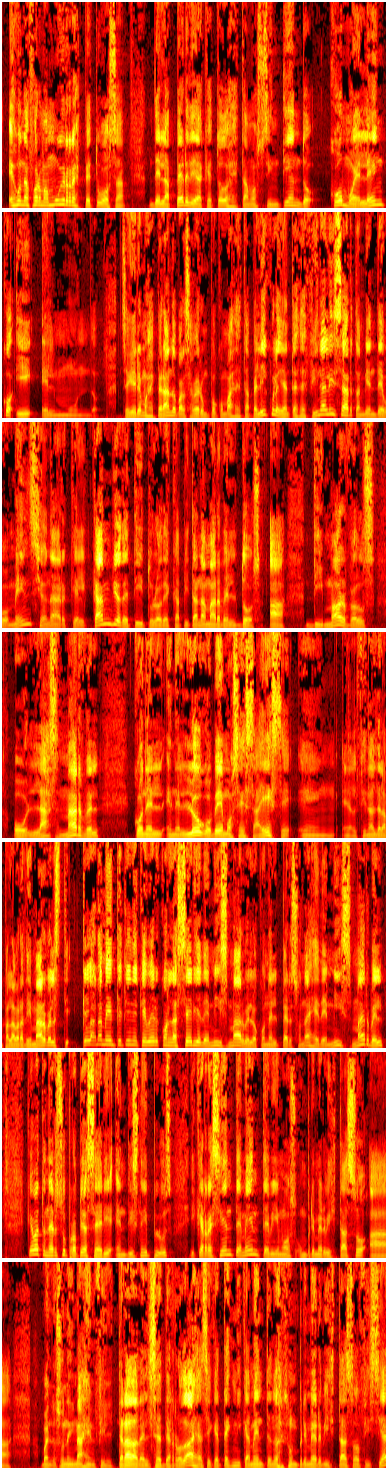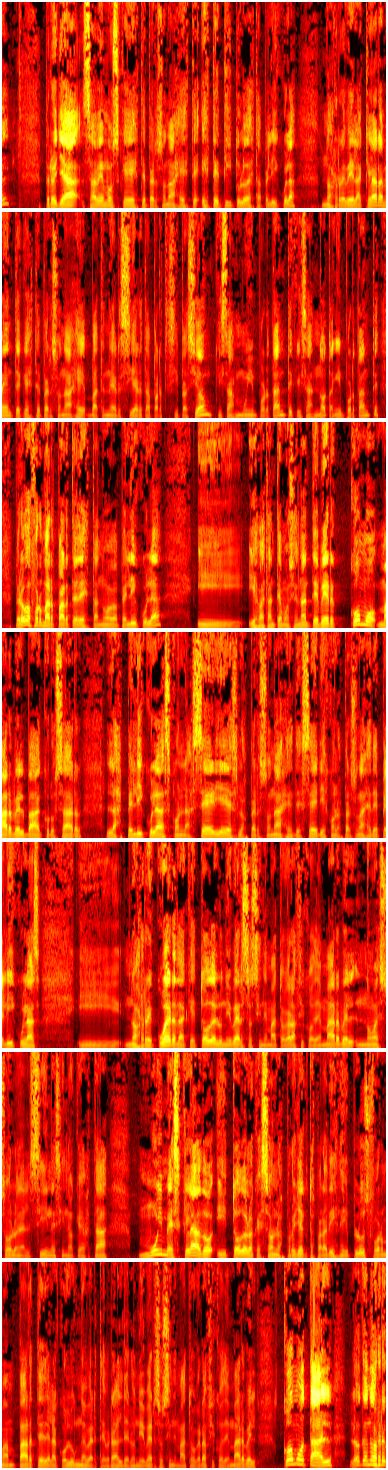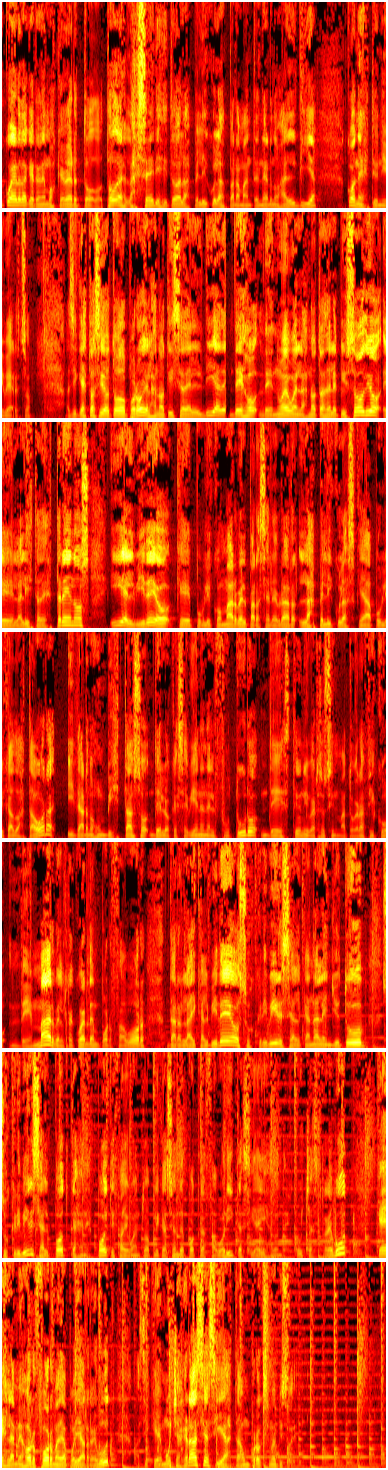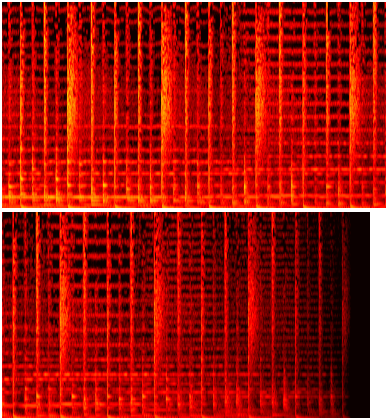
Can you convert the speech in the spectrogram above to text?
es una forma muy respetuosa de la pérdida que todos estamos sintiendo como elenco y el mundo. Seguiremos esperando para saber un poco más de esta película y antes de finalizar también debo mencionar que el cambio de título de Capitana Marvel 2 a The Marvels o Las Marvel con el, en el logo vemos esa S en, al final de la palabra de Marvels, claramente tiene que ver con la serie de Miss Marvel o con el personaje de Miss Marvel, que va a tener su propia serie en Disney Plus y que recientemente vimos un primer vistazo a, bueno, es una imagen filtrada del set de rodaje, así que técnicamente no es un primer vistazo oficial, pero ya sabemos que este personaje, este, este título de esta película, nos revela claramente que este personaje va a tener cierta participación, quizás muy importante, quizás no tan importante, pero va a formar parte de esta nueva película y, es bastante emocionante ver cómo Marvel va a cruzar las películas con las series, los personajes de series con los personajes de películas y nos recuerda que todo el universo cinematográfico de Marvel no es solo en el cine, sino que está muy mezclado y todo lo que son los proyectos para Disney Plus forman parte de la columna vertebral del universo cinematográfico de Marvel como tal, lo que nos recuerda que tenemos que ver todo, todas las series y todas las películas para mantenernos al día con este universo. Así que esto ha sido todo por hoy, es la noticia del día. Dejo de nuevo en las notas del episodio eh, la lista de estrenos y el video que publicó Marvel para celebrar las películas que ha publicado hasta ahora y darnos un vistazo de lo que se viene en el futuro de este universo cinematográfico de Marvel. Recuerden por favor dar like al video, suscribirse al canal en YouTube, suscribirse al podcast en Spotify o en tu aplicación de podcast favorita si ahí es donde escuchas Reboot, que es la mejor forma de apoyar Reboot. Así que muchas gracias y hasta un próximo episodio.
